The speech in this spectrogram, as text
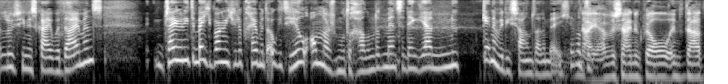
Lucy in the Sky with Diamonds. Zijn jullie niet een beetje bang dat jullie op een gegeven moment ook iets heel anders moeten gaan? Omdat mensen denken, ja, nu kennen we die sound wel een beetje. Want nou ja, we zijn ook wel inderdaad...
